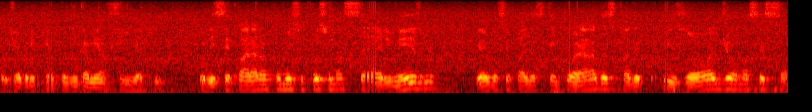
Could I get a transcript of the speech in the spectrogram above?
Eu já brinquei um pouquinho com a minha filha aqui. Eles separaram como se fosse uma série mesmo. E aí você faz as temporadas, cada episódio é uma sessão.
